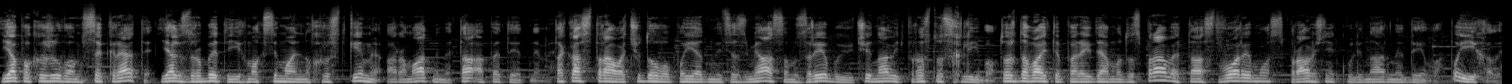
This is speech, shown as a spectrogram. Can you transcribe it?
Я покажу вам секрети, як зробити їх максимально хрусткими, ароматними та апетитними. Така страва чудово поєднується з м'ясом, з рибою чи навіть просто з хлібом. Тож давайте перейдемо до справи та створимо справжнє кулінарне диво. Поїхали!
